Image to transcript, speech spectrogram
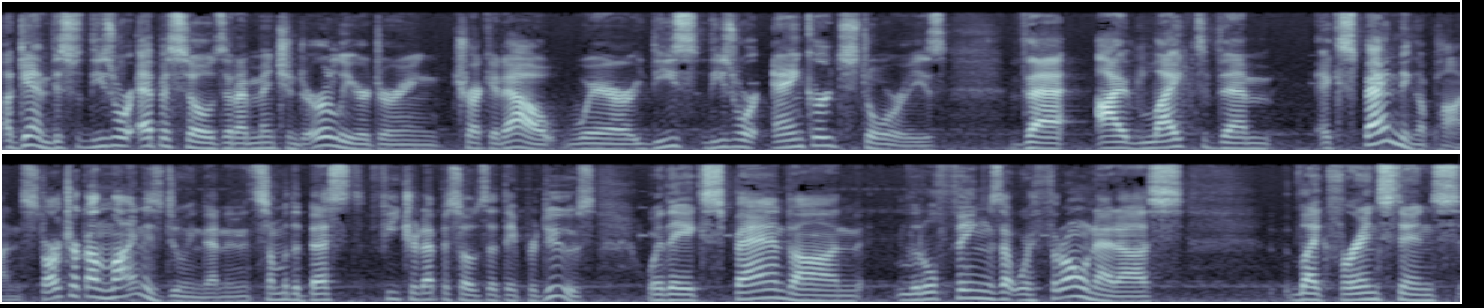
again this these were episodes that I mentioned earlier during Trek It Out where these these were anchored stories that I liked them expanding upon. Star Trek Online is doing that and it's some of the best featured episodes that they produce where they expand on little things that were thrown at us like for instance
